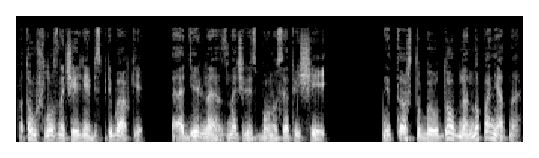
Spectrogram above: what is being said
потом шло значение без прибавки, а отдельно значились бонусы от вещей. Не то чтобы удобно, но понятно.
